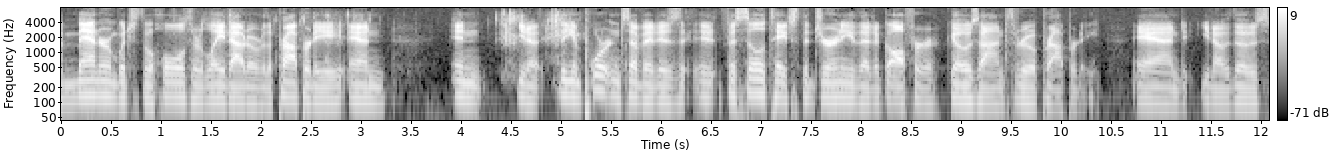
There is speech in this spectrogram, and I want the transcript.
the manner in which the holes are laid out over the property and and you know the importance of it is it facilitates the journey that a golfer goes on through a property. And you know those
